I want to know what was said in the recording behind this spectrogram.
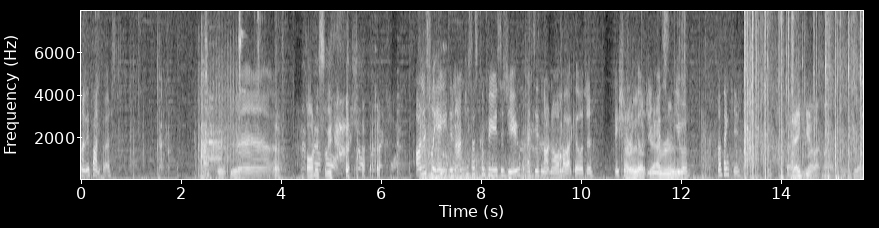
Let me plant first. Uh, Honestly. Start. Reshot for the next one. honestly, Aiden, I'm just as confused as you. I did not know how that killed you. It should have really killed like you. your You were- accent. You were. Oh, thank you. Thank you. I like my accent as well.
